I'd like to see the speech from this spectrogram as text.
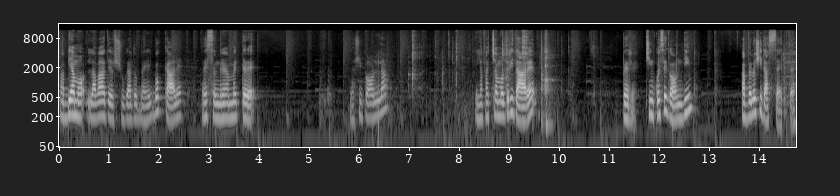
abbiamo lavato e asciugato bene il boccale, adesso andremo a mettere la cipolla e la facciamo tritare per 5 secondi a velocità 7.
